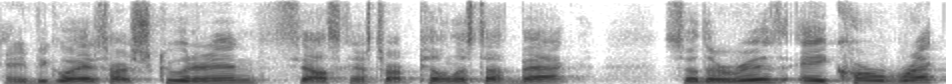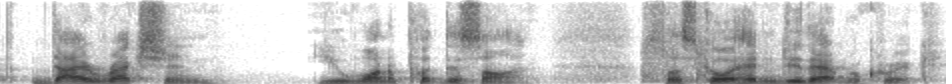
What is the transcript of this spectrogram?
and if you go ahead and start screwing it in, see how it's gonna start peeling the stuff back? So there is a correct direction you wanna put this on. So let's go ahead and do that real quick.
